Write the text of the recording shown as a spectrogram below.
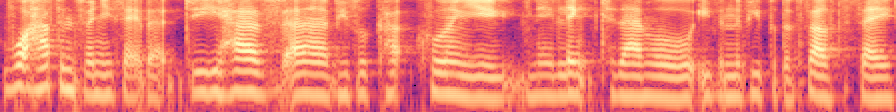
What happens when you say that? Do you have uh, people calling you, you know, linked to them, or even the people themselves to say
